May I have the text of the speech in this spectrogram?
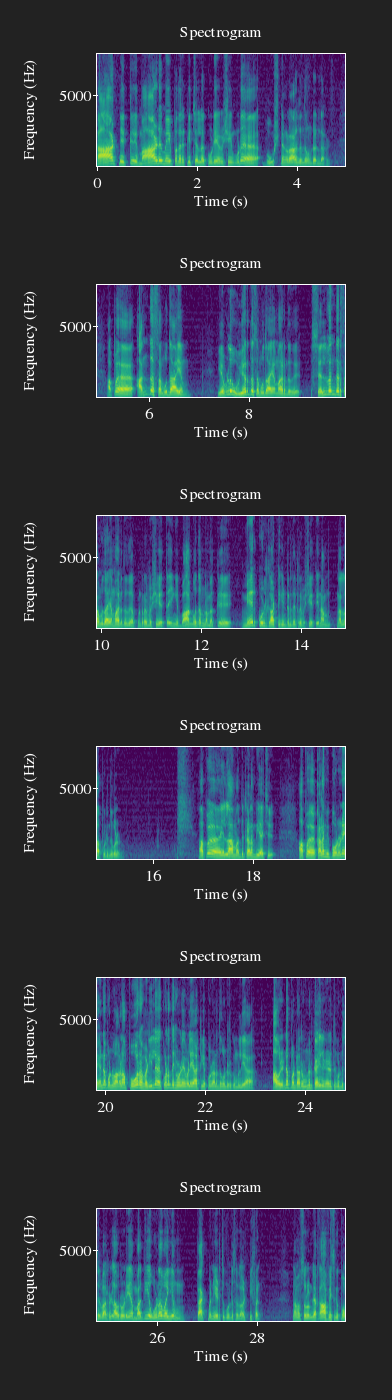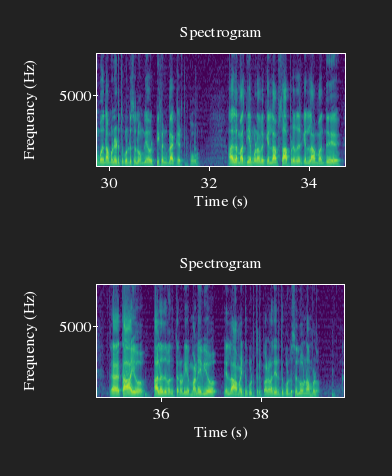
காட்டுக்கு மாடு மேய்ப்பதற்கு செல்லக்கூடிய விஷயம் கூட பூஷ்ணங்களாக இருந்து கொண்டிருந்தார்கள். அப்போ அந்த சமுதாயம் எவ்வளோ உயர்ந்த சமுதாயமாக இருந்தது செல்வந்தர் சமுதாயமாக இருந்தது அப்படின்ற விஷயத்தை இங்கே பாகவதம் நமக்கு மேற்கோள் காட்டுகின்றதுன்ற விஷயத்தை நாம் நல்லா புரிந்து கொள்ளணும். அப்போ எல்லாம் வந்து கிளம்பியாச்சு. அப்போ கிளம்பி போனோடனே என்ன பண்ணுவாங்களாம் போகிற வழியில் குழந்தைகளுடைய விளையாட்டு எப்போ நடந்து கொண்டிருக்கும் இல்லையா? அவர் என்ன பண்ணுறாரு இன்னொரு கையில் என்ன எடுத்துக்கொண்டு செல்வார்கள். அவருடைய மதிய உணவையும் பேக் பண்ணி எடுத்துக்கொண்டு செல்வார்கள். டிஃபன் நம்ம சொல்லுவோம் இல்லையா? ஆஃபீஸுக்கு போகும்போது நம்மளும் எடுத்துக்கொண்டு சொல்லுவோம் இல்லையா? ஒரு டிஃபன் பேக் எடுத்துகிட்டு போவோம். அதில் மதிய உணவுக்கு எல்லாம் சாப்பிடுவதற்கு எல்லாம் வந்து த- தாயோ அல்லது வந்து தன்னுடைய மனைவியோ எல்லாம் அமைத்து கொடுத்துருப்பார்கள். அதை எடுத்துக்கொண்டு செல்வோம் நம்மளும்.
